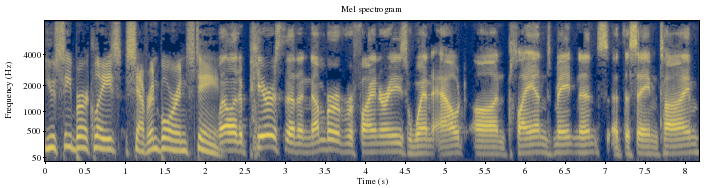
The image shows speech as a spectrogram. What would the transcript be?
UC Berkeley's Severin Borenstein. Well, it appears that a number of refineries went out on planned maintenance at the same time.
